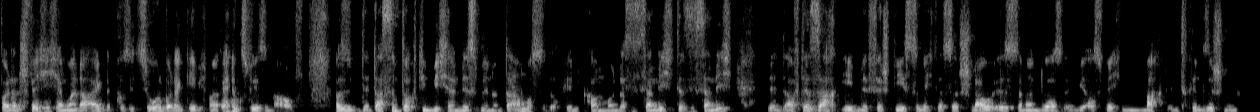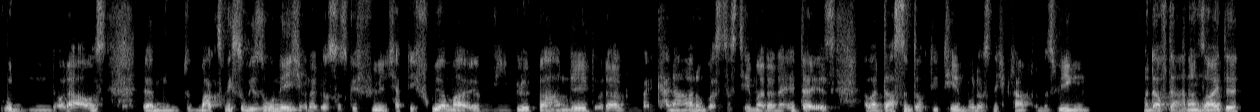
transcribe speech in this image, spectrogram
Weil dann schwäche ich ja meine eigene Position, weil dann gebe ich mein Rechnungswesen auf. Also das sind doch die Mechanismen und da musst du doch hinkommen. Und das ist ja nicht, das ist ja nicht, auf der Sachebene verstehst du nicht, dass das schlau ist, sondern du hast irgendwie aus welchen machtintrinsischen Gründen oder aus, ähm, du magst mich sowieso nicht oder du hast das Gefühl, ich habe dich früher mal irgendwie blöd behandelt oder keine Ahnung, was das Thema da dahinter ist. Aber das sind doch die Themen, wo das nicht klappt. Und deswegen und auf der anderen Seite,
